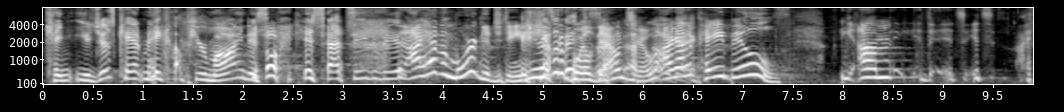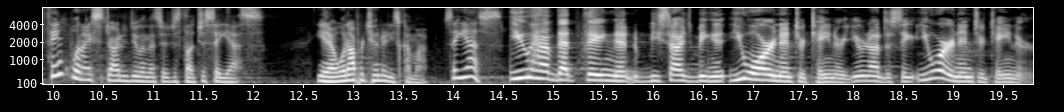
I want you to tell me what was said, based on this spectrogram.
Can you just can't make up your mind? Is, No. is that seem to be it? I have a mortgage, Dini. That's what it boils down to. I got to pay bills. Um, it's it's. I think when I started doing this, I just thought, just say yes. You know, when opportunities come up, say yes. You have that thing that besides being a, you are an entertainer. You're not a singer. You are an entertainer.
